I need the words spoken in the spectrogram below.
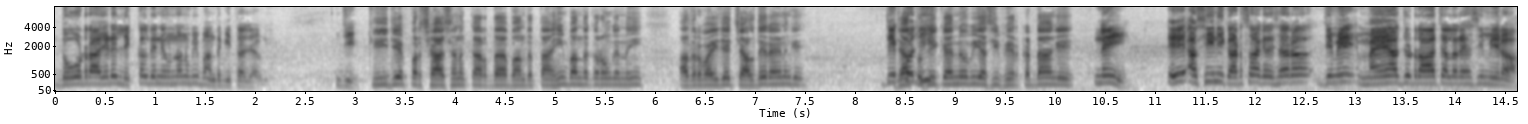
ਦੋ ਡਰਾ ਜਿਹੜੇ ਨਿਕਲਦੇ ਨੇ ਉਹਨਾਂ ਨੂੰ ਵੀ ਬੰਦ ਕੀਤਾ ਜਾਵੇ। ਜੀ। ਕੀ ਜੇ ਪ੍ਰਸ਼ਾਸਨ ਕਰਦਾ ਬੰਦ ਤਾਂ ਹੀ ਬੰਦ ਕਰੋਗੇ? ਨਹੀਂ ਅਦਰਵਾਈਜ਼ ਇਹ ਚੱਲਦੇ ਰਹਿਣਗੇ। ਦੇਖੋ ਜੀ। ਤੁਸੀਂ ਕਹਿੰਦੇ ਹੋ ਵੀ ਅਸੀਂ ਫੇਰ ਕੱਢਾਂਗੇ? ਨਹੀਂ ਇਹ ਅਸੀਂ ਨਹੀਂ ਕੱਢ ਸਕਦੇ ਸਰ। ਜਿਵੇਂ ਮੈਂ ਅੱਜ ਡਰਾ ਚੱਲ ਰਿਹਾ ਸੀ ਮੇਰਾ।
